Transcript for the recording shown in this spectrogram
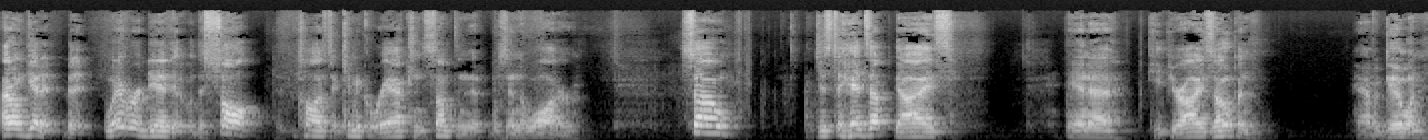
I don't get it, but whatever it did, the salt caused a chemical reaction, something that was in the water. So, just a heads up, guys. And uh, keep your eyes open. Have a good one.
